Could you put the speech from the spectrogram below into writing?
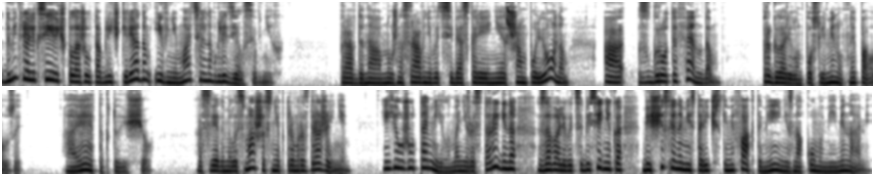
Дмитрий Алексеевич положил таблички рядом и внимательно вгляделся в них. Правда, нам нужно сравнивать себя скорее не с Шамполеоном, а с Гротефендом, проговорил он после минутной паузы. А это кто еще? — осведомилась Маша с некоторым раздражением. Ее уже утомила манера Старыгина заваливать собеседника бесчисленными историческими фактами и незнакомыми именами.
